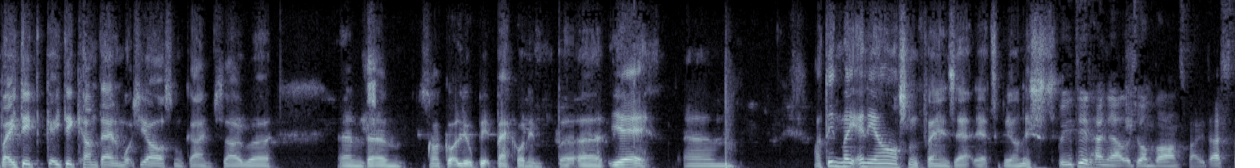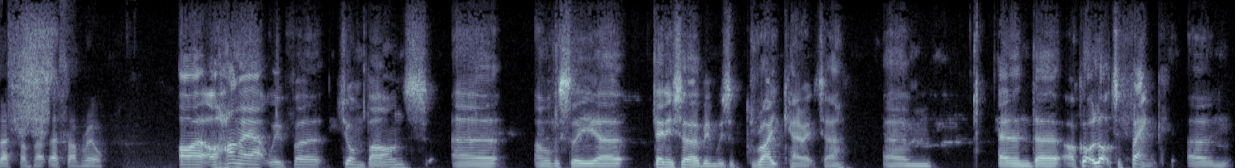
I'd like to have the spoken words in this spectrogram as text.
but he did he did come down and watch the Arsenal game. So, uh, and um, so I got a little bit back on him. But uh, yeah, um, I didn't meet any Arsenal fans out there, to be honest. But you did hang out with John Barnes, mate. That's that's that's, unreal. I, I hung out with uh, John Barnes. Uh, and obviously, uh, Dennis Irwin was a great character. Um, and uh, I've got a lot to thank um,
